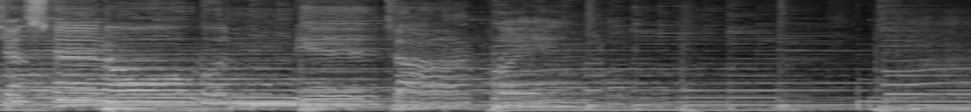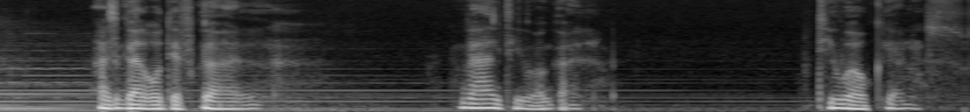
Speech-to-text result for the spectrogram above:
just an old wooden guitar playing. אז גל רודף גל, ואל תהיו הגל. תהיו האוקיינוס.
